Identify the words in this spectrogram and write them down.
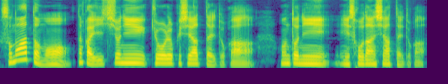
その後も、なんか一緒に協力し合ったりとか、本当に相談し合ったりとか、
